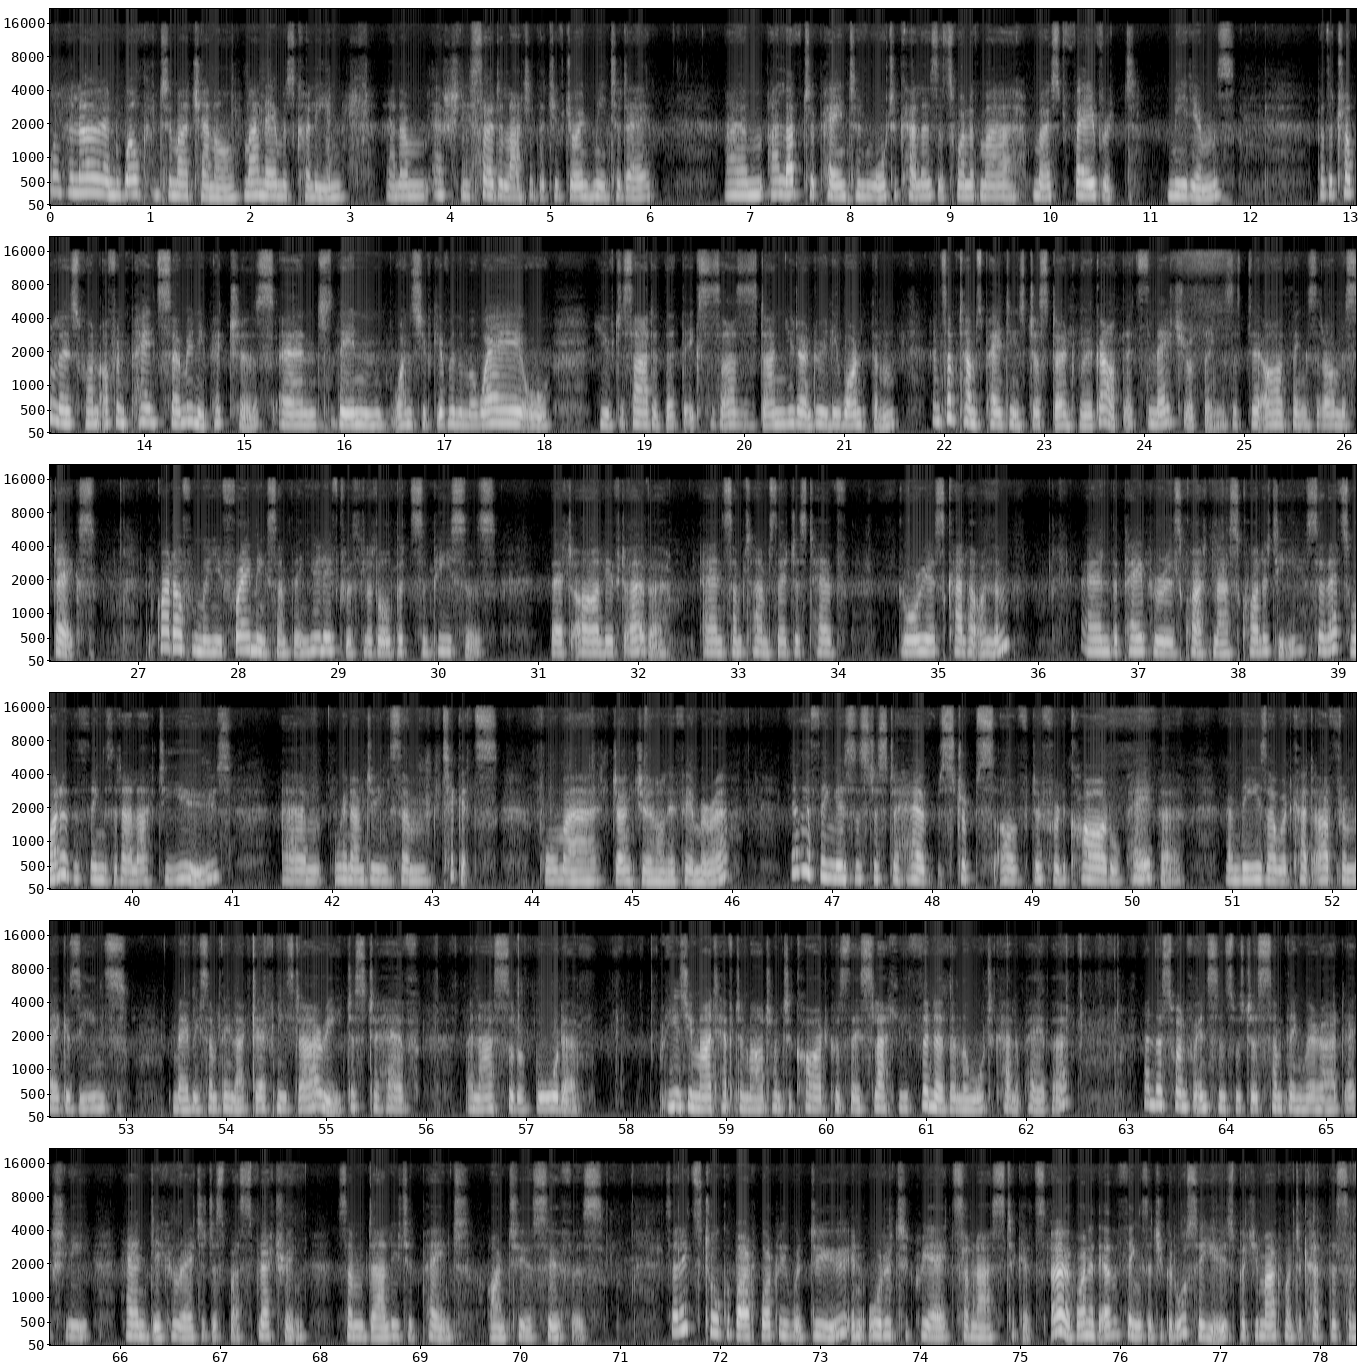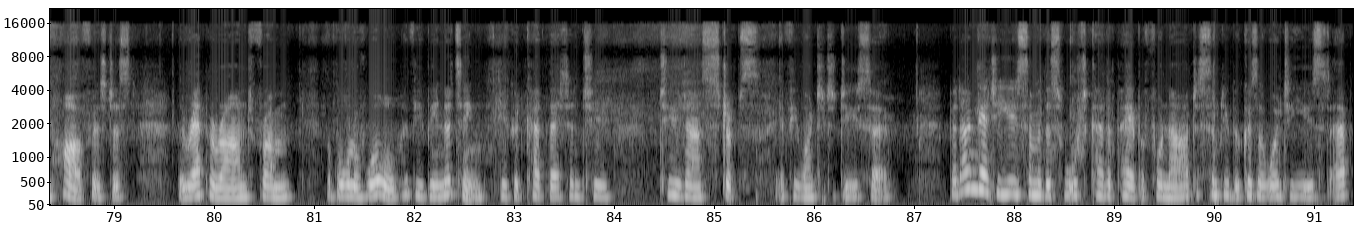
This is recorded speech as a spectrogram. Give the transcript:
Well, hello and welcome to my channel. My name is Colleen and I'm actually so delighted that you've joined me today. Um, I love to paint in watercolors. It's one of my most favorite mediums. But the trouble is one often paints so many pictures and then once you've given them away or you've decided that the exercise is done, you don't really want them. And sometimes paintings just don't work out. That's the nature of things, that there are things that are mistakes. But quite often when you're framing something, you're left with little bits and pieces that are left over. And sometimes they just have glorious colour on them. And the paper is quite nice quality. So that's one of the things that I like to use um, when I'm doing some tickets for my junk journal ephemera. The other thing is, is just to have strips of different card or paper. And these I would cut out from magazines, maybe something like Daphne's Diary, just to have a nice sort of border. These you might have to mount onto card because they're slightly thinner than the watercolor paper. And this one, for instance, was just something where I'd actually hand decorated just by splattering some diluted paint onto a surface. So let's talk about what we would do in order to create some nice tickets. Oh, one of the other things that you could also use, but you might want to cut this in half, is just the wraparound from a ball of wool. If you've been knitting, you could cut that into two nice uh, strips if you wanted to do so. But I'm going to use some of this watercolor paper for now, just simply because I want to use it up.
